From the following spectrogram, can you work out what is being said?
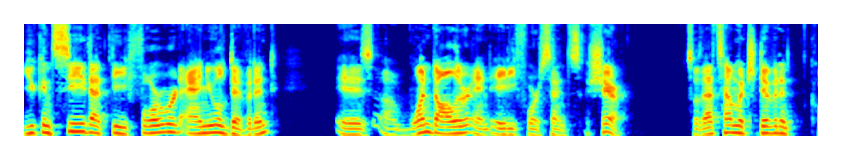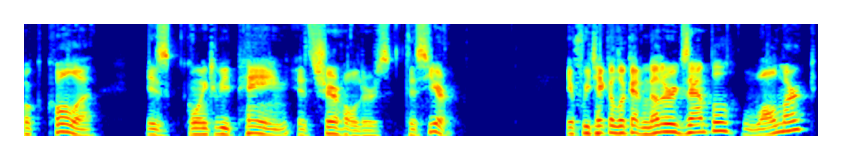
you can see that the forward annual dividend is uh, $1.84 a share. So that's how much dividend Coca Cola is going to be paying its shareholders this year. If we take a look at another example, Walmart,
